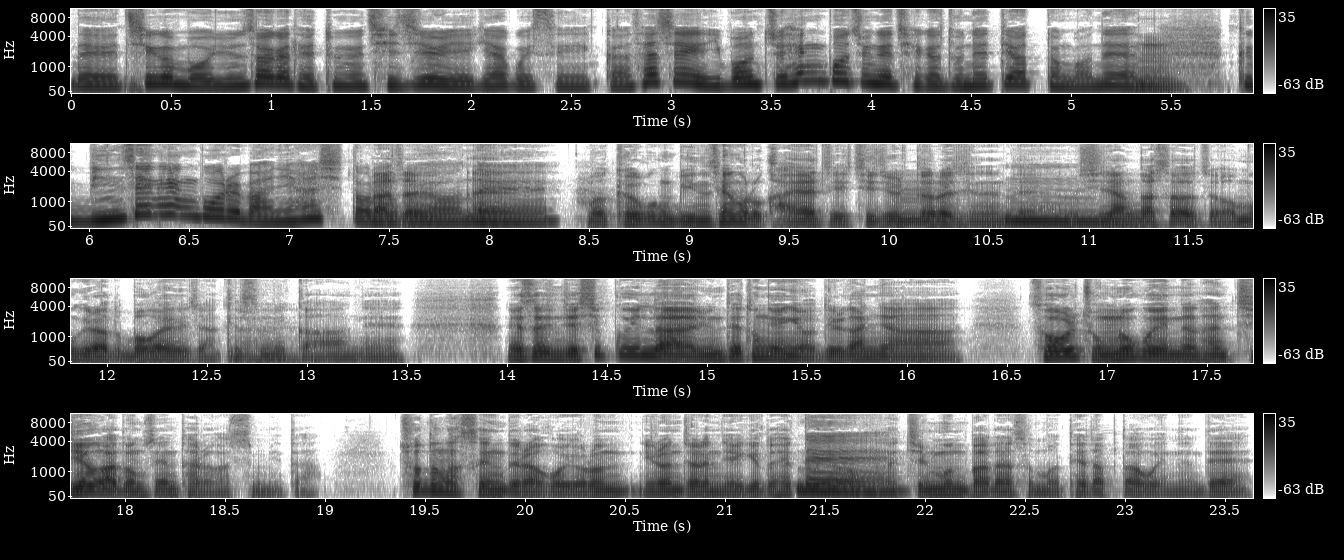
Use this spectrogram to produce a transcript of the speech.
네, 지금 뭐 윤석열 대통령 지지율 얘기하고 있으니까 사실 이번 주 행보 중에 제가 눈에 띄었던 거는 음. 그 민생 행보를 많이 하시더라고요. 맞아요. 네. 뭐 결국 민생으로 가야지 지지율 음. 떨어지는데 음. 시장 가서 저 어묵이라도 먹어야 되지 않겠습니까? 네. 그래서 이제 19일 날 윤 대통령이 어딜 갔냐? 서울 종로구에 있는 한 지역 아동 센터를 갔습니다. 초등학생들하고 이런 이런저런 얘기도 했고요. 네. 질문 받아서 뭐 대답도 하고 있는데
